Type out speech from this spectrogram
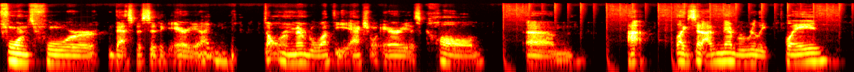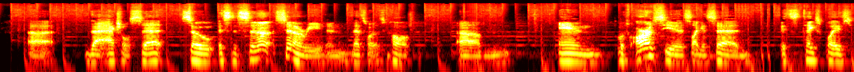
forms for that specific area. I don't remember what the actual area is called. Um, I like I said, I've never really played uh, the actual set, so it's the Sinnoh region. That's what it's called. Um, and with Arceus, like I said, it takes place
